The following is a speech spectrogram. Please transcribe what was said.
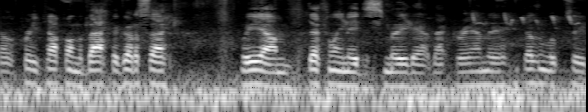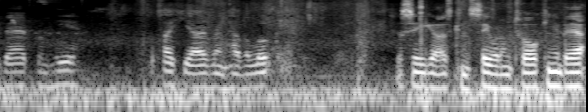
was pretty tough on the back, I've got to say. We um, definitely need to smooth out that ground there. It doesn't look too bad from here. I'll take you over and have a look, just so you guys can see what I'm talking about.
